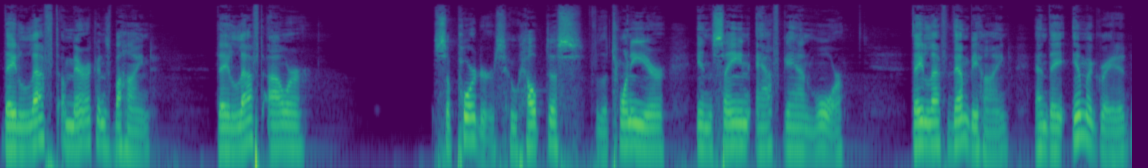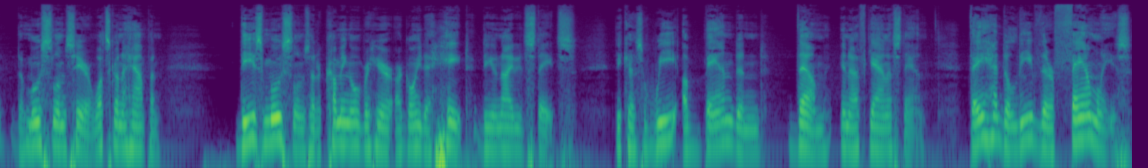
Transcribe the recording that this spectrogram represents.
They left Americans behind. They left our supporters who helped us for the 20 year insane Afghan war. They left them behind and they immigrated the Muslims here. What's going to happen? These Muslims that are coming over here are going to hate the United States because we abandoned them in Afghanistan. They had to leave their families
